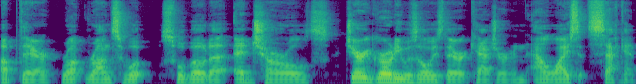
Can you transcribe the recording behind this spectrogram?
up there. Ron Swoboda, Ed Charles, Jerry Grote was always there at catcher, and Al Weiss at second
